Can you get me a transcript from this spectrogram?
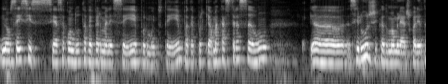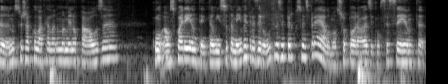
Não sei se, se essa conduta vai permanecer por muito tempo, até porque é uma castração uh, cirúrgica de uma mulher de 40 anos, tu já coloca ela numa menopausa com, aos 40. Então, isso também vai trazer outras repercussões para ela, uma osteoporose com 60.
